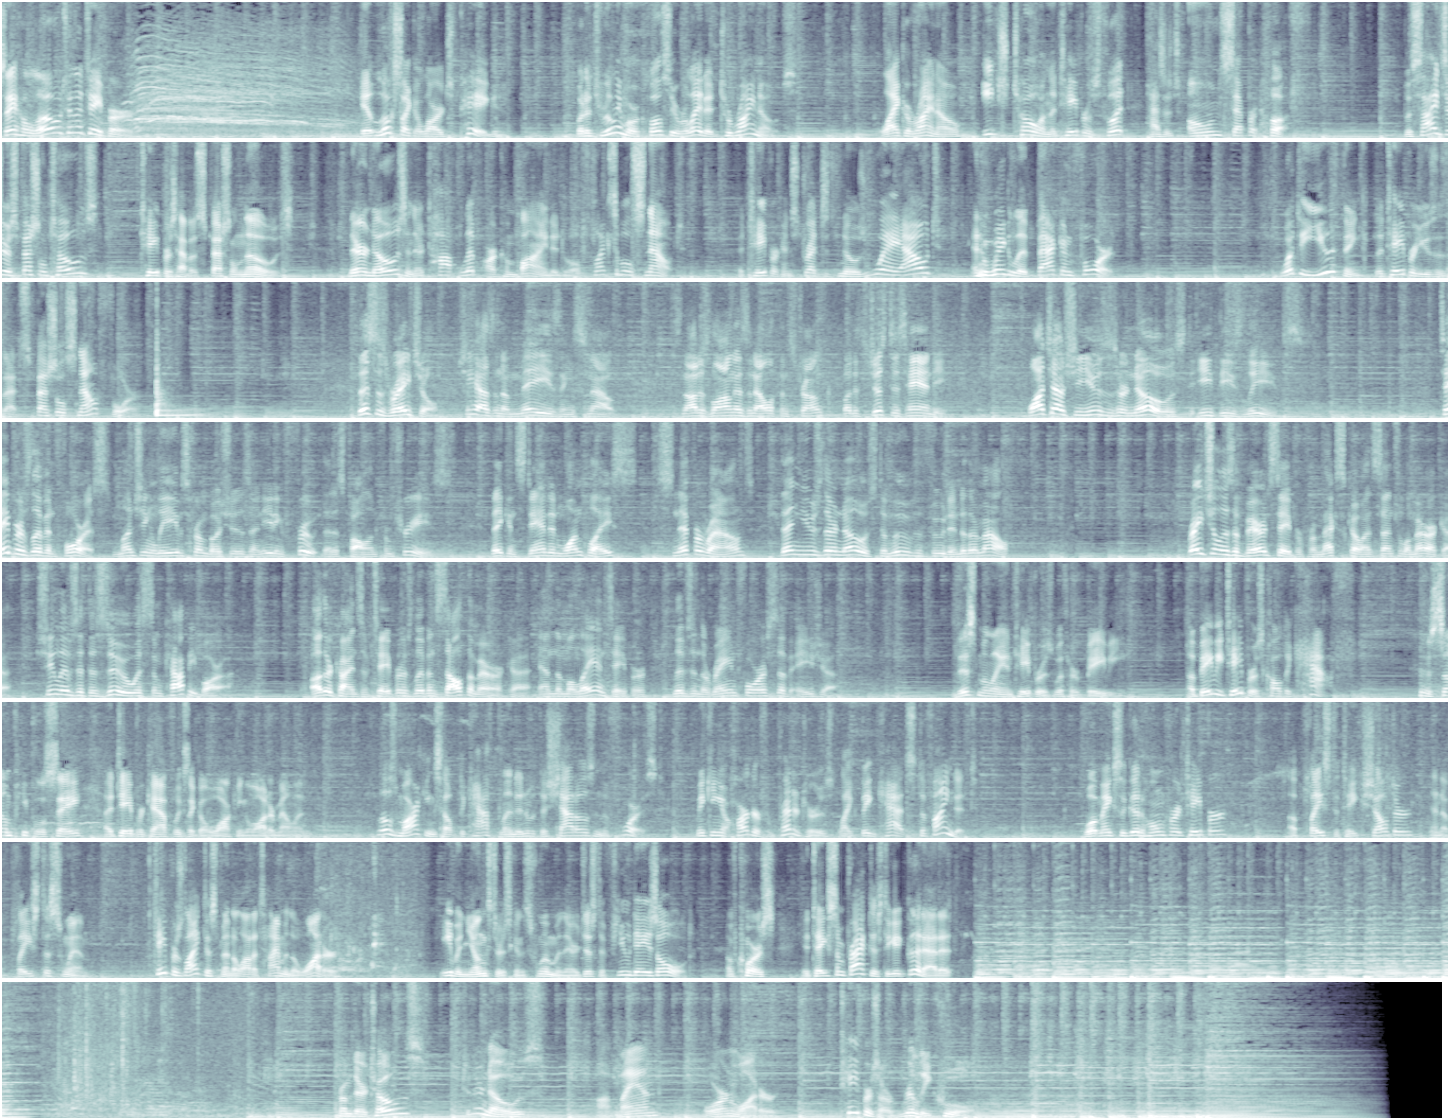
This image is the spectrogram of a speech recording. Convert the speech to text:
Say hello to the tapir. It looks like a large pig, but it's really more closely related to rhinos. Like a rhino, each toe on the tapir's foot has its own separate hoof. Besides their special toes, tapirs have a special nose. Their nose and their top lip are combined into a flexible snout. The tapir can stretch its nose way out and wiggle it back and forth. What do you think the tapir uses that special snout for? This is Rachel. She has an amazing snout. It's not as long as an elephant's trunk, but it's just as handy. Watch how she uses her nose to eat these leaves. Tapirs live in forests, munching leaves from bushes and eating fruit that has fallen from trees. They can stand in one place, sniff around, then use their nose to move the food into their mouth. Rachel is a Baird's tapir from Mexico and Central America. She lives at the zoo with some capybara. Other kinds of tapirs live in South America, and the Malayan tapir lives in the rainforests of Asia. This Malayan tapir is with her baby. A baby tapir is called a calf. Some people say a tapir calf looks like a walking watermelon. Those markings help the calf blend in with the shadows in the forest, making it harder for predators like big cats to find it. What makes a good home for a tapir? A place to take shelter and a place to swim. Tapirs like to spend a lot of time in the water. Even youngsters can swim when they're just a few days old. Of course, it takes some practice to get good at it. From their toes to their nose, on land or in water, tapirs are really cool.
